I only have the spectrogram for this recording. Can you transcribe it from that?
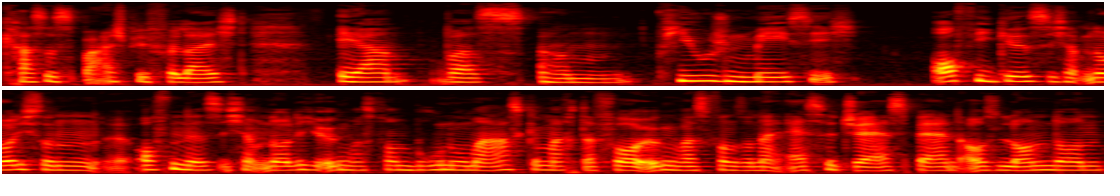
krasses Beispiel vielleicht. Eher was ähm, Fusion-mäßig offiges. Ich habe neulich so ein äh, offenes, ich habe neulich irgendwas von Bruno Mars gemacht, davor irgendwas von so einer Acid Jazz Band aus London,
